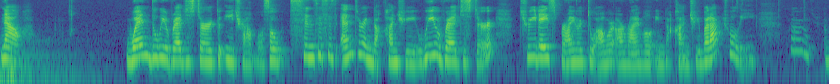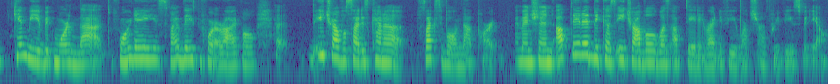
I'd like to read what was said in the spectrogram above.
Now, when do we register to e-travel? So since this is entering the country, we register three days prior to our arrival in the country. But actually, hmm, can be a bit more than that. Four days, five days before arrival. Uh, the e-travel site is kind of flexible in that part. I mentioned updated because e-travel was updated, right? If you watch our previous video.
